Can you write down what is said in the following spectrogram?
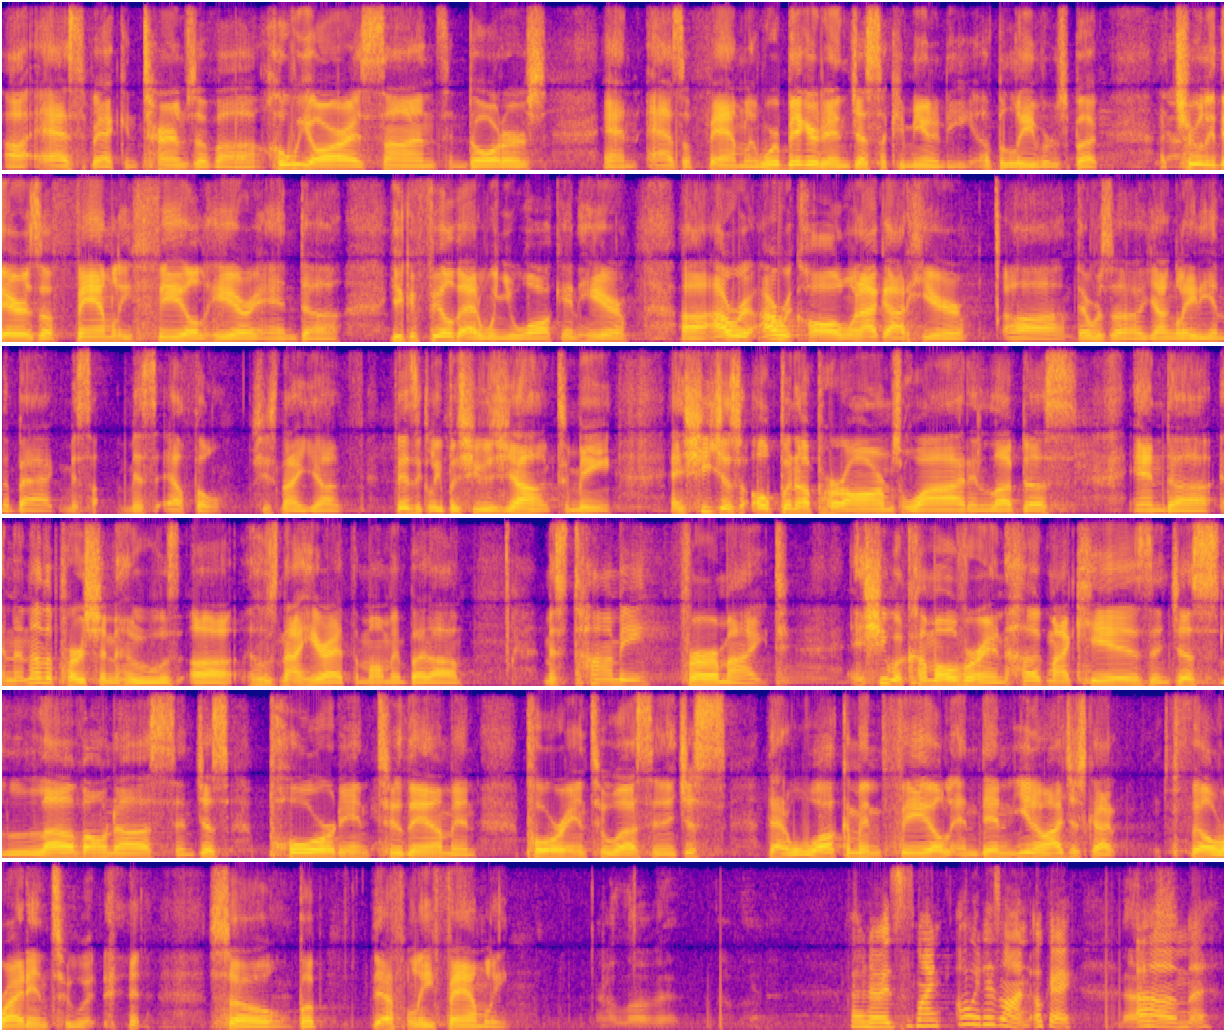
uh, aspect in terms of uh, who we are as sons and daughters and as a family. We're bigger than just a community of believers, but uh, truly there is a family feel here, and uh, you can feel that when you walk in here. Uh, I, re- I recall when I got here, uh, there was a young lady in the back, Miss Miss Ethel. She's not young physically, but she was young to me, and she just opened up her arms wide and loved us and uh, and another person who was uh, who's not here at the moment, but uh, Miss Tommy Furmite. And she would come over and hug my kids and just love on us and just poured into them and pour into us and it just that welcoming feel. And then you know I just got fell right into it. so, but definitely family. I love it. I don't know. Is this mine? Oh, it is on. Okay. Nice. Um,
